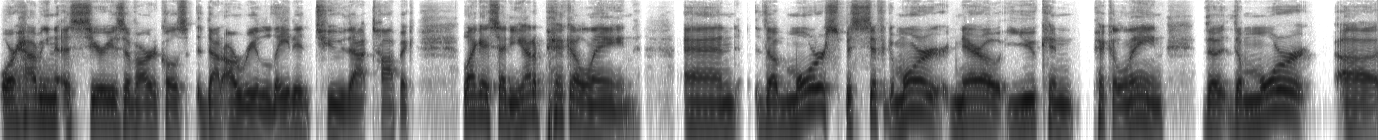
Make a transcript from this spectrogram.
or having a series of articles that are related to that topic. Like I said, you got to pick a lane. And the more specific, more narrow you can pick a lane, the the more uh,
